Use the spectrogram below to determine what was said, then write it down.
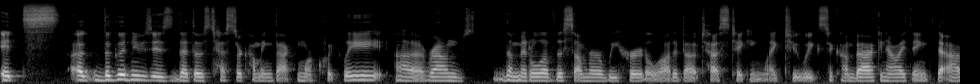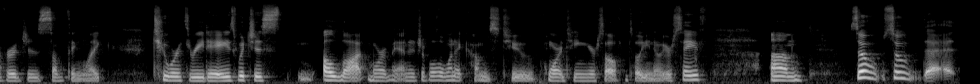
it's uh, the good news is that those tests are coming back more quickly. Uh, around the middle of the summer, we heard a lot about tests taking like two weeks to come back. Now I think the average is something like two or three days, which is a lot more manageable when it comes to quarantining yourself until you know you're safe. Um, so, so that,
